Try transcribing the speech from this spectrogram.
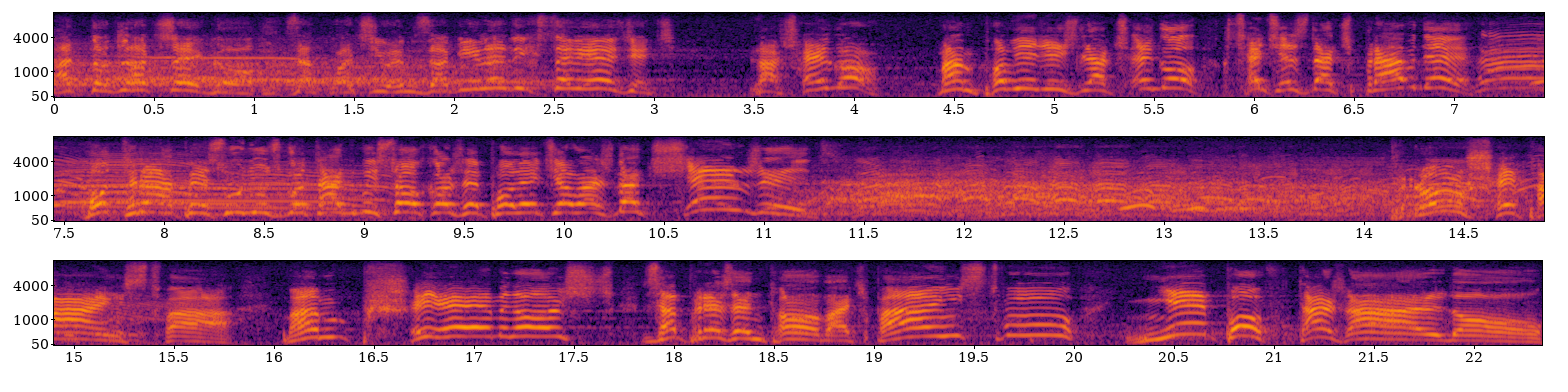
A to dlaczego? Zapłaciłem za bilet i chcę wiedzieć! Dlaczego? Mam powiedzieć dlaczego? Chcecie znać prawdę? Bo trapez uniósł go tak wysoko, że poleciał aż na księżyc! Proszę Państwa, mam przyjemność zaprezentować Państwu niepowtarzalną,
